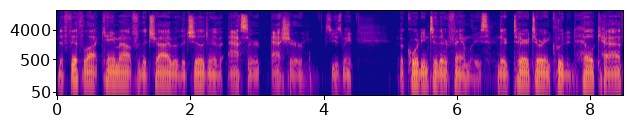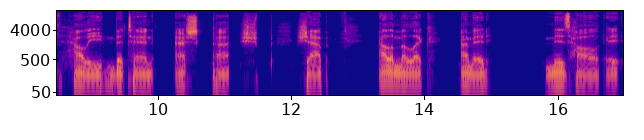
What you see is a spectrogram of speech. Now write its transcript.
The fifth lot came out for the tribe of the children of Asher, Asher, excuse me, according to their families. Their territory included Helkath, Hali, Betan, Ashpat, Shap, Alamelech, Amid, Mizhal. It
